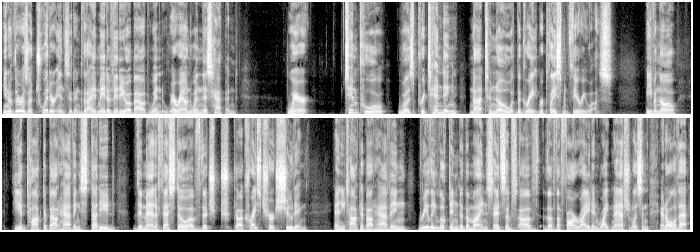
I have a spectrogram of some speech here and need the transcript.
You know, there was a Twitter incident that I had made a video about when around when this happened, where Tim Pool was pretending not to know what the great replacement theory was. Even though he had talked about having studied the manifesto of the uh, Christchurch shooting, and he talked about having really looked into the mindsets of, of the, the far right and white nationalists and, and all of that.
